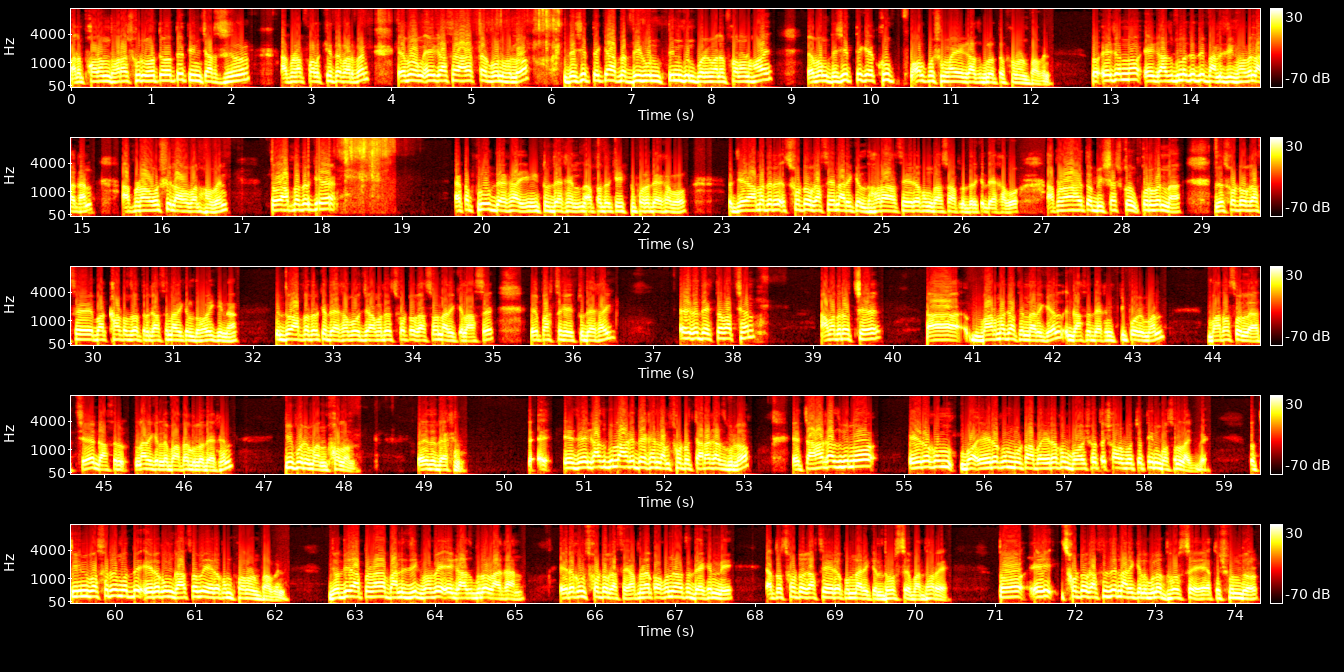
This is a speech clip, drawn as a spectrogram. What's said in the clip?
মানে ফলন ধরা শুরু হতে হতে তিন, চার সিজন আপনারা ফল খেতে পারবেন। এবং এই গাছের আরেকটা গুণ হলো, দেশের থেকে আপনার দ্বিগুণ তিন গুণ পরিমাণে ফলন হয় এবং দেশের থেকে খুব অল্প সময়ে এই গাছগুলোতে ফলন পাবেন। তো এই জন্য এই গাছগুলো যদি বাণিজ্যিক ভাবে লাগান, আপনারা অবশ্যই লাভবান হবেন। তো আপনাদেরকে একটা প্রুফ দেখাই, একটু দেখেন, আপনাদেরকে একটু পরে দেখাবো। যে আমাদের ছোট গাছে নারিকেল ধরা আছে, এরকম গাছও আপনাদেরকে দেখাবো। আপনারা হয়তো বিশ্বাস করবেন না যে ছোট গাছে বা খাটো জাতের গাছে নারিকেল ধরে কিনা, কিন্তু আপনাদেরকে দেখাবো যে আমাদের ছোট গাছেও নারিকেল আছে। এই পাশ থেকে একটু দেখাই। এই যে দেখতে পাচ্ছেন, আমাদের হচ্ছে আহ বার্মা জাতের নারিকেল। গাছে দেখেন কি পরিমাণ বাধা চলে যাচ্ছে গাছের নারিকেলের বাধাগুলো দেখেন, কি পরিমাণ ফলন। এই যে দেখেন এই যে গাছগুলো আগে দেখালাম ছোট চারা গাছগুলো এই চারা গাছগুলো এরকম এরকম মোটা বা এরকম বয়স হতে সর্বোচ্চ তিন বছর লাগবে। তো তিন বছরের মধ্যে এরকম গাছ হবে, এরকম ফলন পাবেন। যদি আপনারা বাণিজ্যিক ভাবে এই গাছগুলো লাগান, এরকম ছোট গাছে, আপনারা কখনো হয়তো দেখেননি, এত ছোট গাছে এরকম নারিকেল ধরছে বা ধরে। তো এই ছোট গাছে যে নারিকেলগুলো ধরছে, এত সুন্দর,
